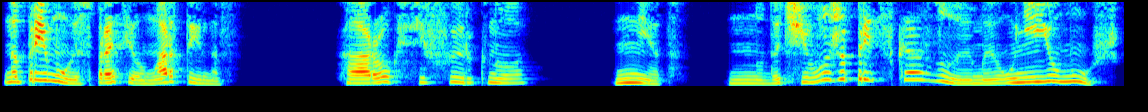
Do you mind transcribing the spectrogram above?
Напрямую спросил Мартынов. А Рокси фыркнула. Нет, ну до чего же предсказуемый у нее муж?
